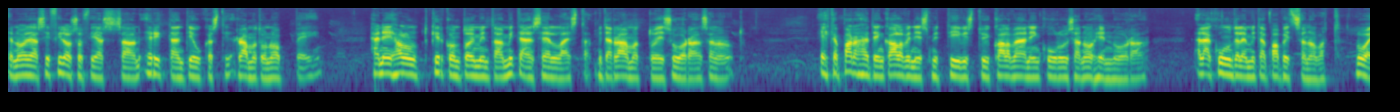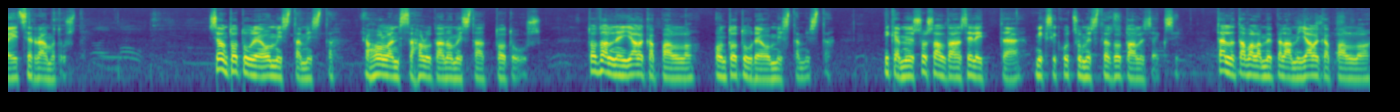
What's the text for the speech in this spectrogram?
ja nojasi filosofiassaan erittäin tiukasti raamatun oppeihin. Hän ei halunnut kirkon toimintaa mitään sellaista, mitä raamattu ei suoraan sanonut. Ehkä parhaiten kalvinismi tiivistyy Calvinin kuuluisaan ohjenuoraan. Älä kuuntele, mitä papit sanovat, lue itse raamatusta. Se on totuuden omistamista ja Hollannissa halutaan omistaa totuus. Totaalinen jalkapallo on totuuden omistamista, mikä myös osaltaan selittää, miksi kutsumme sitä totaaliseksi. Tällä tavalla me pelaamme jalkapalloa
